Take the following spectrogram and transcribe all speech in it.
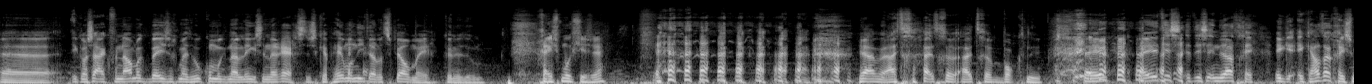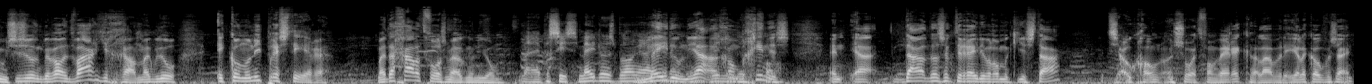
Uh, ik was eigenlijk voornamelijk bezig met hoe kom ik naar links en naar rechts. Dus ik heb helemaal niet aan het spel mee kunnen doen. Geen smoesjes, hè? ja, uitge, uitge, uitgebokt nu. Nee, nee, het, is, het is inderdaad geen... Ik, ik had ook geen smoesjes, want ik ben wel in het wagentje gegaan. Maar ik bedoel, ik kon nog niet presteren. Maar daar gaat het volgens mij ook nog niet om. Nee, precies. Meedoen is belangrijk. Meedoen, ja. Gewoon beginnen. En ja, daar, dat is ook de reden waarom ik hier sta. Het is ook gewoon een soort van werk, laten we er eerlijk over zijn.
